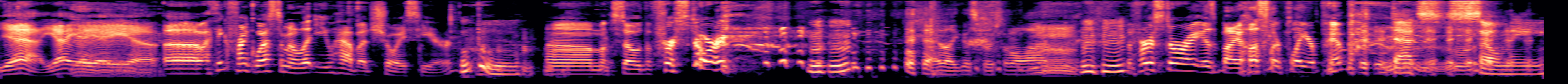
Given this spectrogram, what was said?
Yeah, yeah, yeah, yeah, yeah. yeah. Uh, I think Frank West. I'm going to let you have a choice here. Ooh. Um, so the first story, I like this first one a lot. the first story is by Hustler Player Pimp. That's so me.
